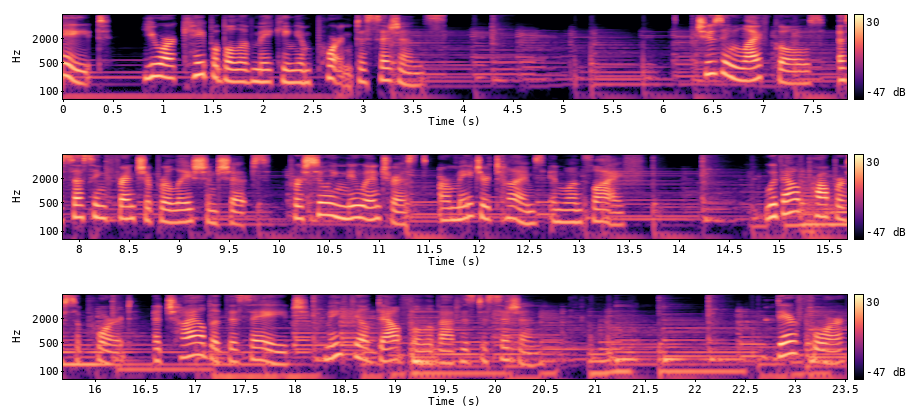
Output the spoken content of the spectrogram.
8. You are capable of making important decisions. Choosing life goals, assessing friendship relationships, pursuing new interests are major times in one's life. Without proper support, a child at this age may feel doubtful about his decision. Therefore,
